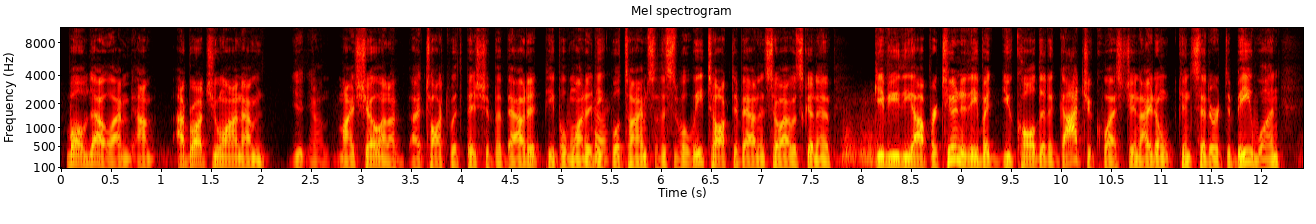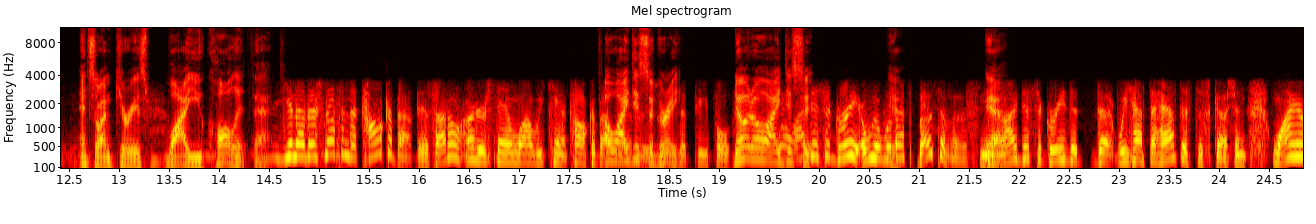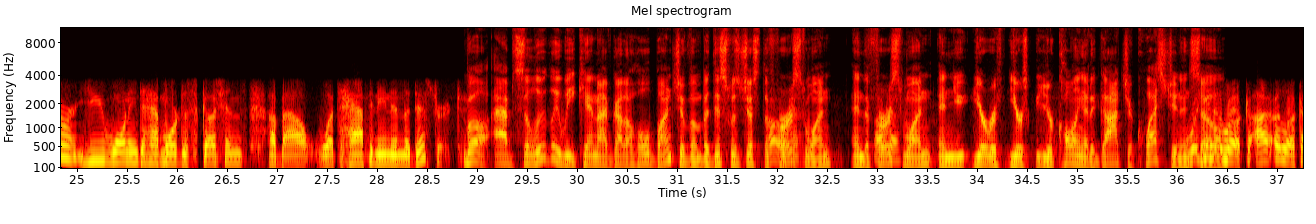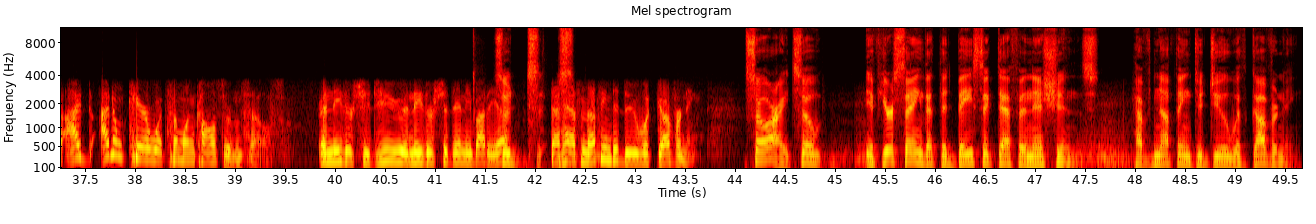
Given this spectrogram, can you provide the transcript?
Well, no, I'm, I'm I brought you on. I'm you know my show, and I, I talked with Bishop about it. People wanted equal time, so this is what we talked about. And so I was going to give you the opportunity, but you called it a gotcha question. I don't consider it to be one, and so I'm curious why you call it that. You know, there's nothing to talk about this. I don't understand why we can't talk about. Oh, I disagree. People. No, no, I well, dis- I disagree. Well, well Yeah. that's both of us. You Yeah. know, I disagree that that we have to have this discussion. Why aren't you wanting to have more discussions about what's happening in the district? Well, absolutely, we can. I've got a whole bunch of them, but this was just the Oh, first okay. one, and the first Okay. one, and you, you're you're you're calling it a gotcha question, and well, so you know, look, I, look, I I don't care what someone calls themselves, and neither should you, and neither should anybody else. So- that has nothing to do with governing. So, all right. So, if you're saying that the basic definitions have nothing to do with governing,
